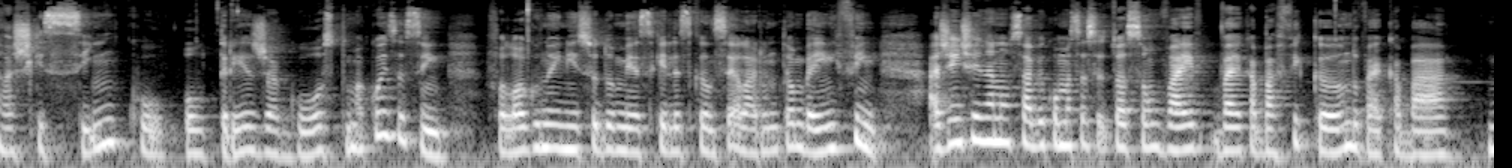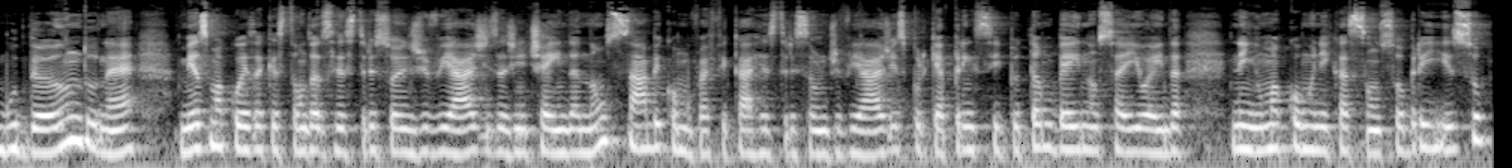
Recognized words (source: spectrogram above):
eu acho que 5 ou 3 de agosto, uma coisa assim. Foi logo no início do mês que eles cancelaram também. Enfim, a gente ainda não sabe como essa situação vai, vai acabar ficando, vai acabar mudando, né? Mesma coisa a questão das restrições de viagens, a gente ainda não sabe como vai ficar a restrição de viagens, porque a princípio também não saiu ainda nenhuma comunicação sobre isso,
